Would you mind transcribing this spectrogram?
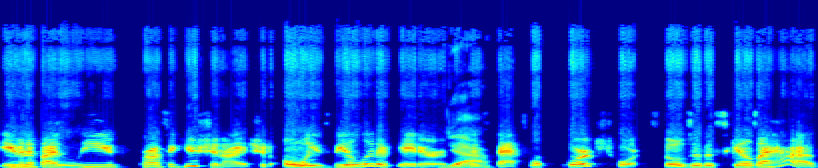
even if i leave prosecution i should always be a litigator Yeah. because that's what I worked towards those are the skills i have.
